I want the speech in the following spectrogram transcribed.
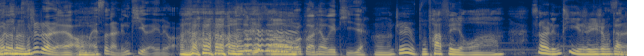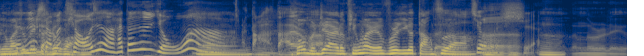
我说你不是这人啊，我买三点零 T 的 A 六。我说过两天我给你提去。嗯，真是不怕费油啊！三点零 T 是一什么感觉？我还真人家什么没感受过。条件啊，还担心油啊？嗯大大和我们这样的平凡人不是一个档次啊。就是，嗯咱们都是这个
